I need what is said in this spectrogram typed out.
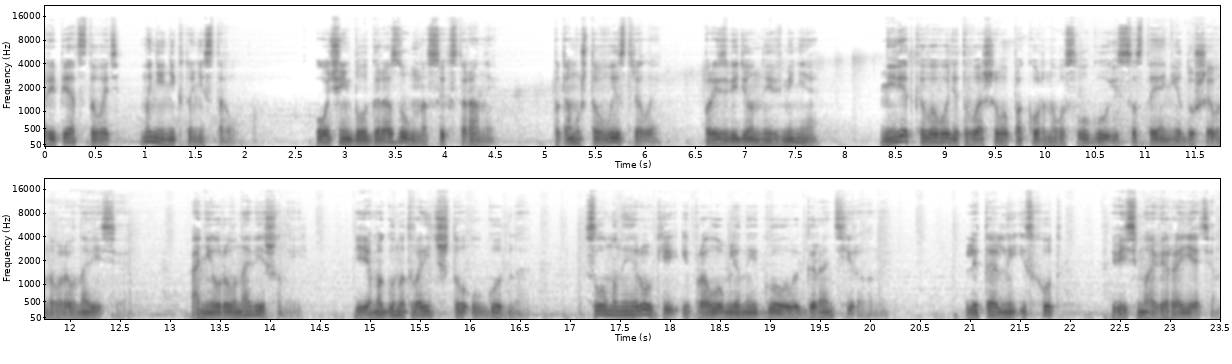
Препятствовать мне никто не стал. Очень благоразумно с их стороны, потому что выстрелы, произведенные в меня, нередко выводят вашего покорного слугу из состояния душевного равновесия. Они уравновешенный, и я могу натворить что угодно. Сломанные руки и проломленные головы гарантированы. Летальный исход весьма вероятен.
